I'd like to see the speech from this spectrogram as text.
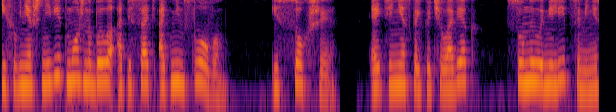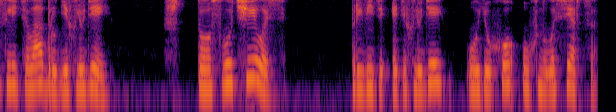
Их внешний вид можно было описать одним словом – иссохшие. Эти несколько человек с унылыми лицами несли тела других людей. Что случилось? При виде этих людей у Юхо ухнуло сердце.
